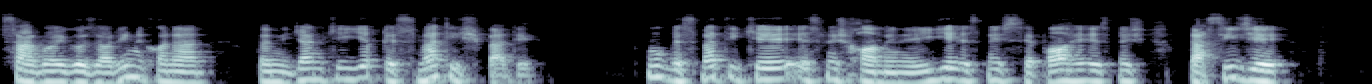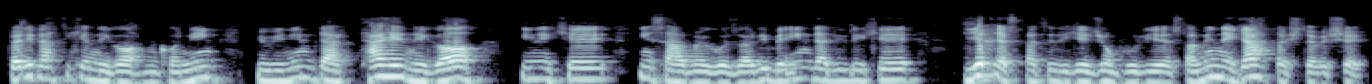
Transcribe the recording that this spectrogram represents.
سرمایه گذاری می‌کنن و میگن که یه قسمتیش بده. اون قسمتی که اسمش خامنه اسمش سپاه اسمش بسیجه. ولی وقتی که نگاه می‌کنیم می‌بینیم در ته نگاه اینه که این سرمایه گذاری به این دلیلی که یه قسمت دیگه جمهوری اسلامی نگه داشته بشه.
